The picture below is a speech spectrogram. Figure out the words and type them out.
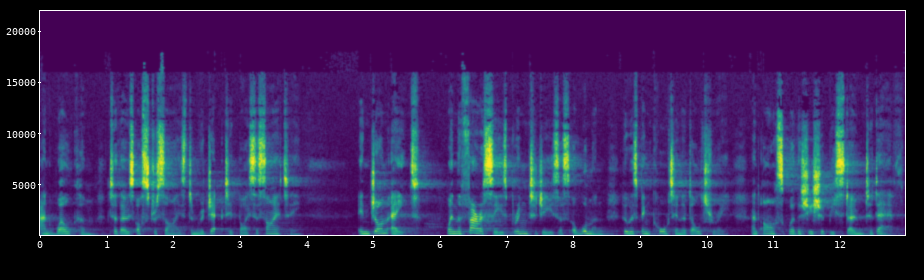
and welcome to those ostracized and rejected by society. In John 8, when the Pharisees bring to Jesus a woman who has been caught in adultery and ask whether she should be stoned to death,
